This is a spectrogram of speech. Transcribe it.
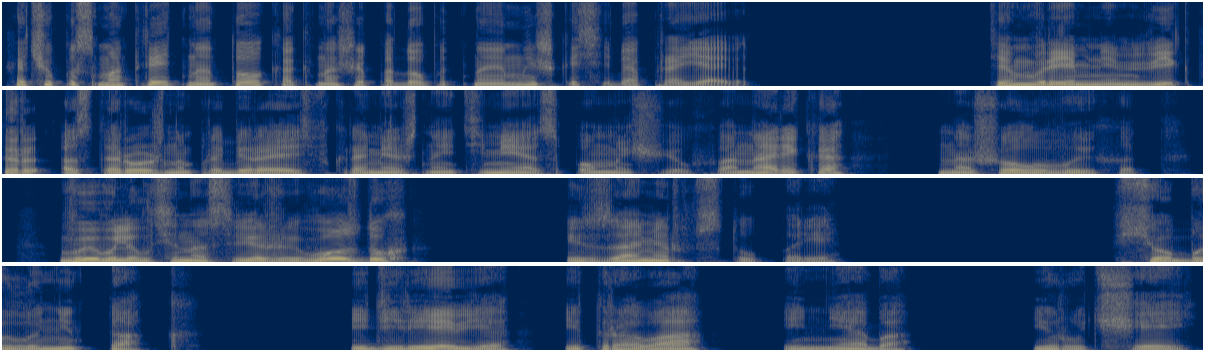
Хочу посмотреть на то, как наша подопытная мышка себя проявит». Тем временем Виктор, осторожно пробираясь в кромешной тьме с помощью фонарика, нашел выход. Вывалился на свежий воздух и замер в ступоре. Все было не так. И деревья, и трава, и небо, и ручей.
